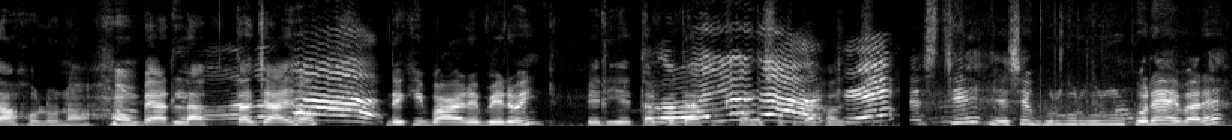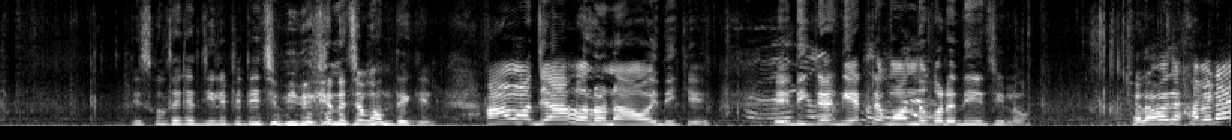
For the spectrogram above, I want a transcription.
তা হলো না। ব্যাড লাগ তা যাই হোক, দেখি বাইরে বেরোই, বেরিয়ে তারপর দেখা, তোমাদের সাথে দেখা হচ্ছে। এসছি এসে ঘুরঘুর ঘুরঘুর করে এবারে স্কুল থেকে জিলিপি দিয়েছি, বিবেক এনেছে ওখান থেকে। আমার যা হলো না, ওইদিকে। এই দিকটার গেটটা বন্ধ করে দিয়েছিল। ছোলা ভাজা খাবে না?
